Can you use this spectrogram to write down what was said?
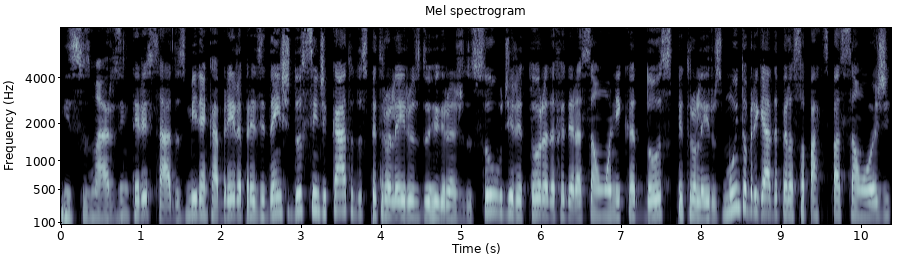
Isso, os maiores interessados. Miriam Cabreira, presidente do Sindicato dos Petroleiros do Rio Grande do Sul, diretora da Federação Única dos Petroleiros. Muito obrigada pela sua participação hoje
